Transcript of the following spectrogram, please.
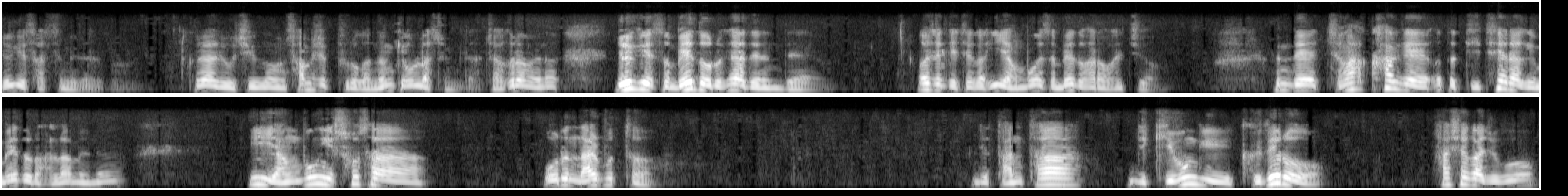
여기에서 샀습니다, 여러분. 그래가지고 지금 30%가 넘게 올랐습니다. 자, 그러면은 여기에서 매도를 해야 되는데 어저께 제가 이 양봉에서 매도하라고 했죠. 근데 정확하게 어떤 디테일하게 매도를 하려면은 이 양봉이 솟아 오른 날부터 이제 단타 이제 기본기 그대로 하셔가지고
